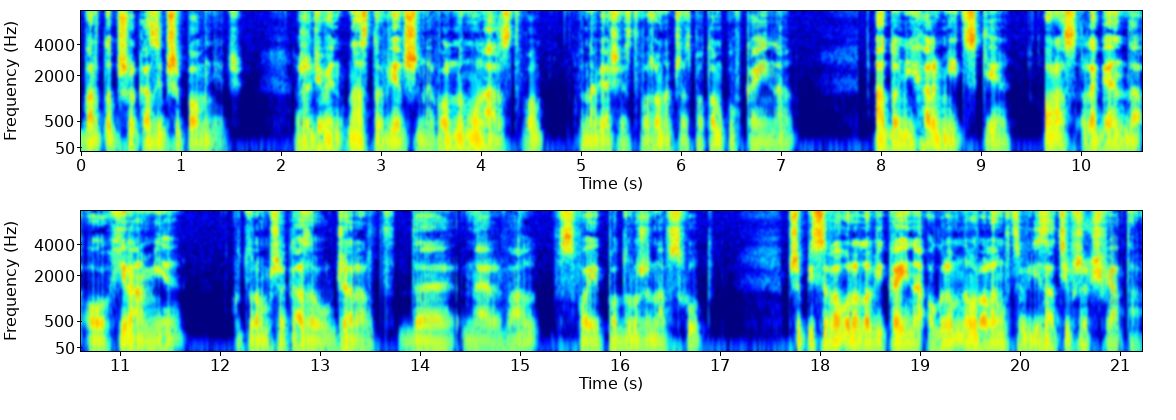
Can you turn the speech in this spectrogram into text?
Warto przy okazji przypomnieć, że XIX-wieczne wolnomularstwo, w nawiasie stworzone przez potomków Kaina, Adoni Harmickie oraz legenda o Hiramie, którą przekazał Gerard de Nerval w swojej podróży na wschód, przypisywało rodowi Kaina ogromną rolę w cywilizacji wszechświata.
